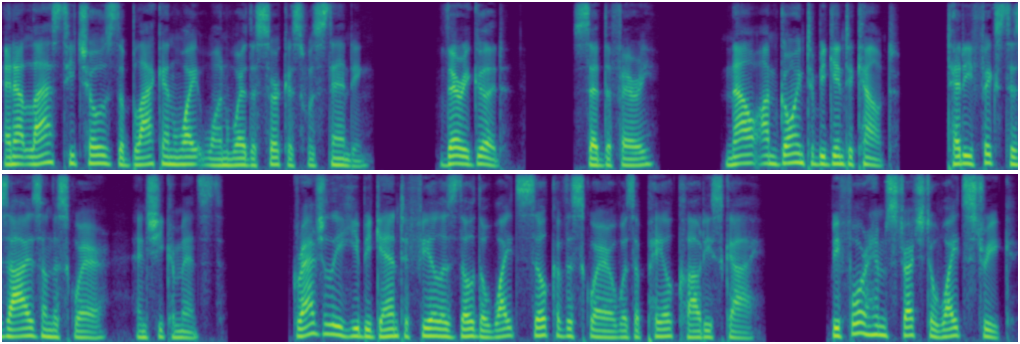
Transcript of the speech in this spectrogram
and at last he chose the black and white one where the circus was standing. Very good, said the fairy. Now I'm going to begin to count. Teddy fixed his eyes on the square, and she commenced. Gradually he began to feel as though the white silk of the square was a pale cloudy sky. Before him stretched a white streak,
